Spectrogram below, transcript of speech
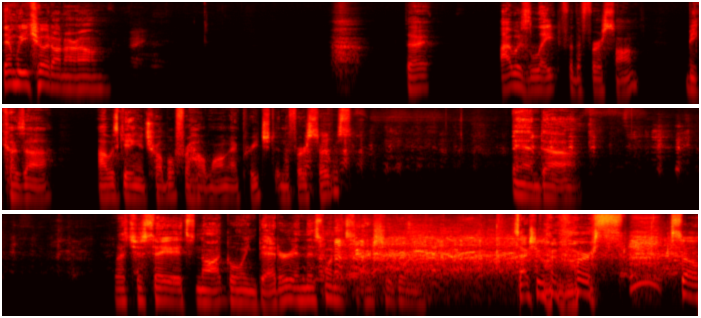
than we could on our own. The, I was late for the first song because uh, I was getting in trouble for how long I preached in the first service. And uh, let's just say it's not going better in this one. It's actually going, it's actually going worse. So,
